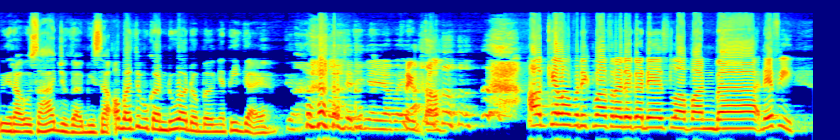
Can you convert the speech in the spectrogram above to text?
Wirausaha juga bisa. Oh berarti bukan dua, doublenya tiga ya. Oh, jadinya ya, Pak ya. Oke lah penikmat Radio KDS 8 Mbak Devi.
